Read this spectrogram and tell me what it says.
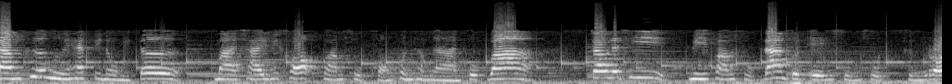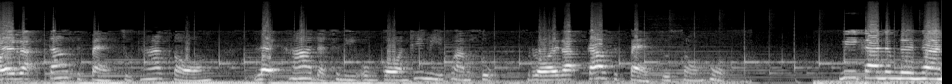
นำเครื่องมือแฮปปี้โนมิเตอร์ มาใช้วิเคราะห์ความสุขของคนทำงานพบว่า เจ้าหน้าที่มีความสุขด้านตนเองสูงสุดถึงร้อยละ 98.52 และค่าดัชนีองค์กรที่มีความสุขร้อยละ 98.26 มีการดำเนินงาน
